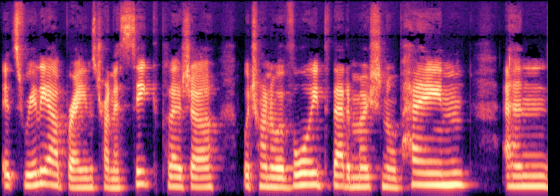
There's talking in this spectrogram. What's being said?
It's really our brains trying to seek pleasure. We're trying to avoid that emotional pain. And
